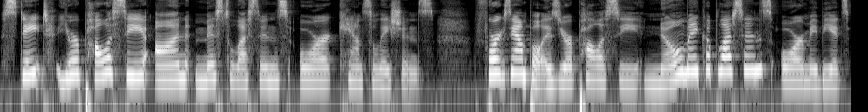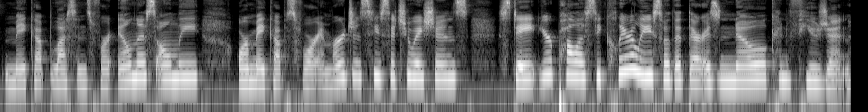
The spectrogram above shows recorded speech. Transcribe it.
State your policy on missed lessons or cancellations. For example, is your policy no makeup lessons, or maybe it's makeup lessons for illness only, or makeups for emergency situations? State your policy clearly so that there is no confusion.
